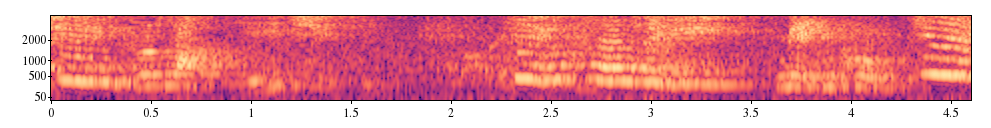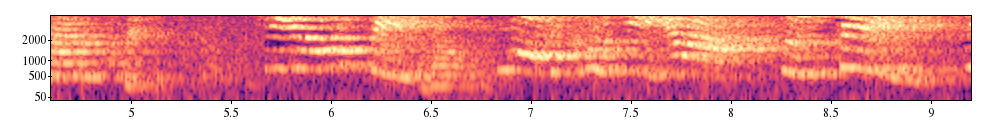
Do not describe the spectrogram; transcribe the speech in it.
亲自难以启的，夫人命苦江边，江边我可你呀、是你江。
